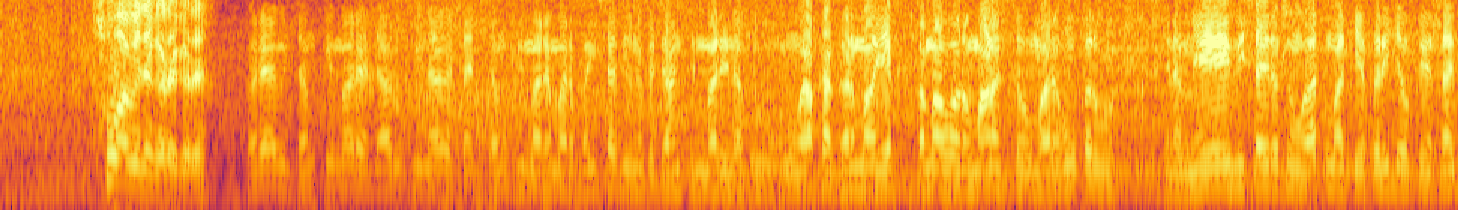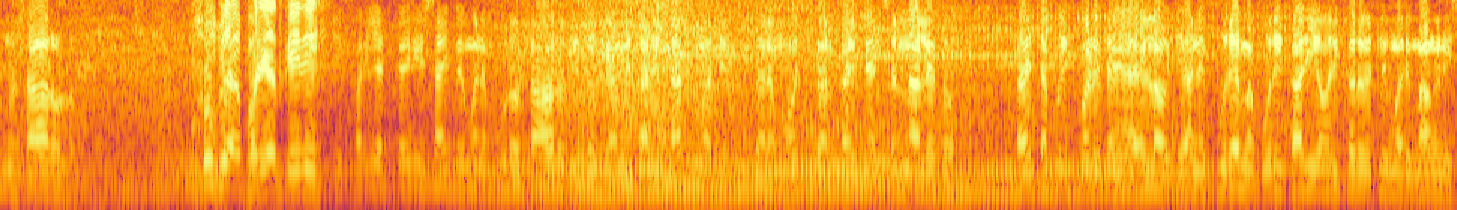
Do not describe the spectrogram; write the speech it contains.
શું આવીને કરે ઘરે? ઘરે આવી ધમકી મારે દારૂ પીને આવે સાહેબ ધમકી મારે મારે પૈસા દઉં ને કે જાનથી મારી નાખું. હું આખા ઘરમાં એક કમાવાળો માણસ છું મારે શું કરવું? એને મેં એ વિચાર્યું કે હું આત્મહત્યા કરી જાઉં કે સાહેબનો સહારો લઉં. શું કે ફરિયાદ કરી? ફરિયાદ કરી સાહેબે મને પૂરો સહારો દીધો કે અમે તારી સાથમાં છીએ. તું તારે મોજ કર, કાંઈ ટેન્શન ના લેતો કાંઈ તકલીફ પડે તો અહીંયા હેલાવજે અને પૂરે મેં પૂરી કાર્યવાહી કરો એટલી મારી માંગણી છે.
